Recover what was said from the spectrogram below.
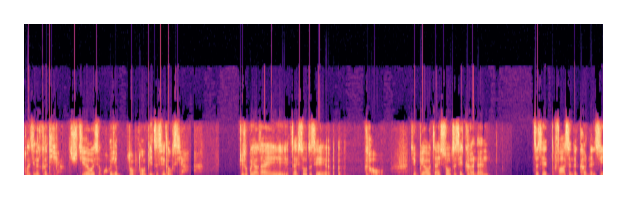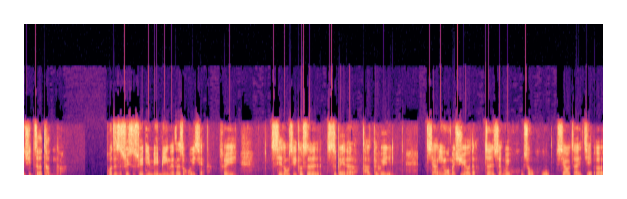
关心的课题啊，你去记得为什么？为什么躲躲避这些东西啊？就是不要再再受这些考，就不要再受这些可能这些发生的可能性去折腾了，或者是随时随地没命的这种危险所以这些东西都是慈悲的了，他都会。响应我们需要的，正神会守护、消灾解厄，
